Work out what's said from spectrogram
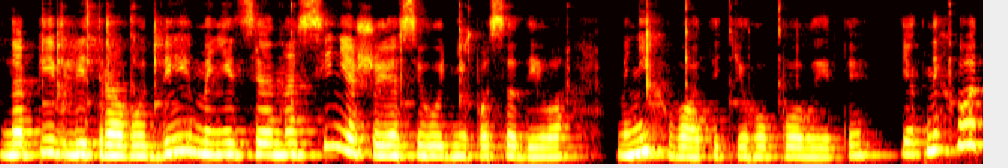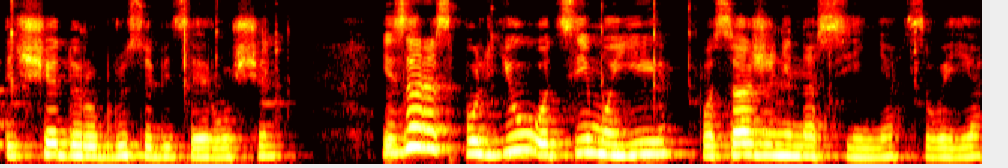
На пів літра води. Мені це насіння, що я сьогодні посадила, мені хватить його полити. Як не хватить, ще дороблю собі цей розчин. І зараз полью оці мої посаджені насіння своє.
